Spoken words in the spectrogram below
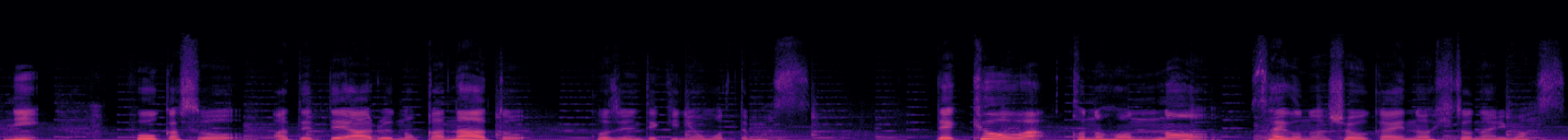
にフォーカスを当ててあるのかなと個人的に思ってます。で今日はこの本の最後の紹介の日となります、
